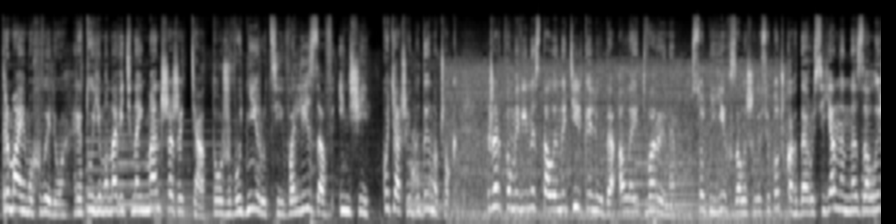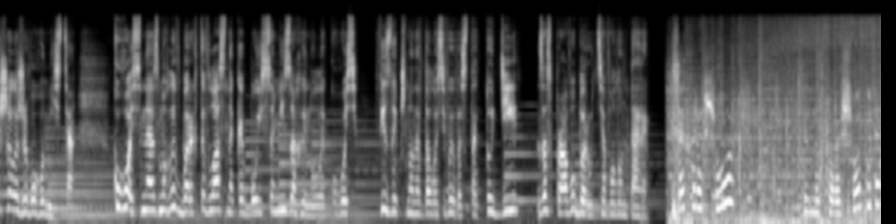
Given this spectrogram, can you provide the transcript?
Тримаємо хвилю, рятуємо навіть найменше життя. Тож в одній руці валіза, в іншій котячий будиночок. Жертвами війни стали не тільки люди, але й тварини. Сотні їх залишились у точках, де росіяни не залишили живого місця. Когось не змогли вберегти власники, бо й самі загинули. Когось фізично не вдалося вивезти. Тоді за справу беруться волонтери. Все хорошо. Все в нас хорошо буде.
